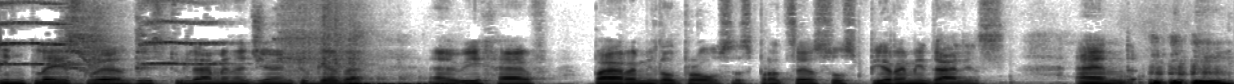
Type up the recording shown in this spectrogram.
In place where these two lamina join together, uh, we have pyramidal process, processus pyramidalis. And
